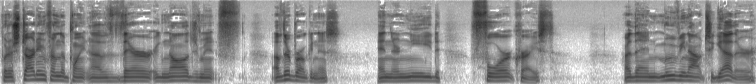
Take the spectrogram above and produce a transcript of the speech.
but are starting from the point of their acknowledgement f- of their brokenness and their need for Christ, are then moving out together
